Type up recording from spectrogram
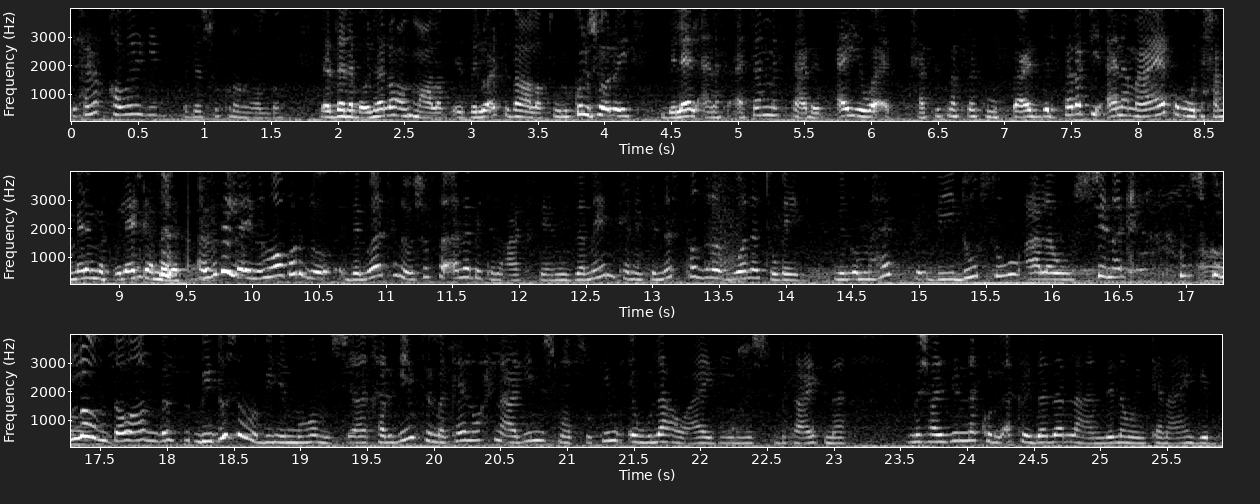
دي حاجة قوية جدا. ده شكرا والله. لا ده أنا بقولها لهم على دلوقتي ده على طول. كل شوية يقولوا إيه بلال أنا في أتم استعداد. أي وقت حسيت نفسك مستعد للثيرابي أنا معاك ومتحملة المسؤولية كاملة. على فكرة لأن هو برضو دلوقتي أنا بشوفها قلبت العكس. يعني زمان كانت الناس تضرب ولا تبالي. ان الأمهات بيدوسوا على وشنا. مش آه. كلهم طبعا بس بيدوسوا ما بيهمهمش. يعني خارجين في مكان وإحنا قاعدين مش مبسوطين اولعوا عادي مش بتاعتنا. مش عايزين ناكل الأكل ده ده اللي عندنا وإن كان عاجب.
